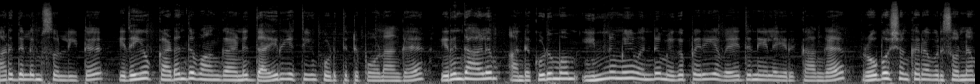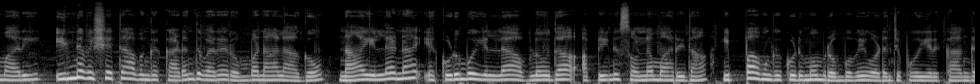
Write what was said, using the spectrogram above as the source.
ஆறுதலும் சொல்லிட்டு இதையும் கடந்து வாங்கன்னு தைரியத்தையும் கொடுத்துட்டு போனாங்க. இருந்தாலும் அந்த குடும்பம் இன்னுமே வந்து மிகப்பெரிய வேதனையில இருக்காங்க. ரோபோ சங்கர் அவர் சொன்ன மாதிரி இந்த விஷயத்த அவங்க கடந்து வர ரொம்ப நாள் ஆகும். நான் இல்லைன்னா என் குடும்பம் இல்லை அவ்வளோதான் அப்படின்னு சொன்ன மாதிரி தான் இப்போ அவங்க குடும்பம் ரொம்பவே உடஞ்சு போயிருக்காங்க.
